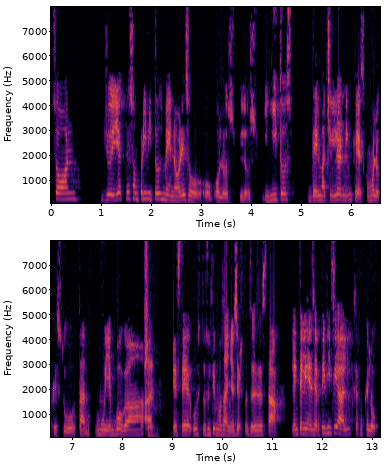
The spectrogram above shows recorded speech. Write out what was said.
son, yo diría que son primitos menores o, o, los, los hijitos del Machine Learning, que es como lo que estuvo tan, muy en boga este, estos últimos años, ¿cierto? Entonces está la inteligencia artificial, ¿cierto? que lo,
